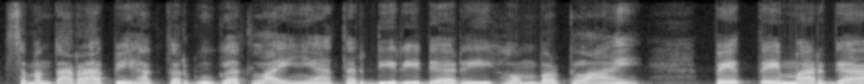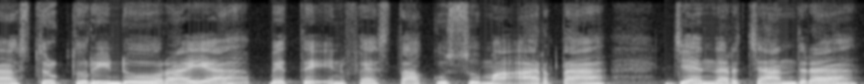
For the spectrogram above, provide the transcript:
Sementara pihak tergugat lainnya terdiri dari Homberklay, PT Marga Strukturindo Raya, PT Investa Kusuma Arta, Jenner Chandra,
